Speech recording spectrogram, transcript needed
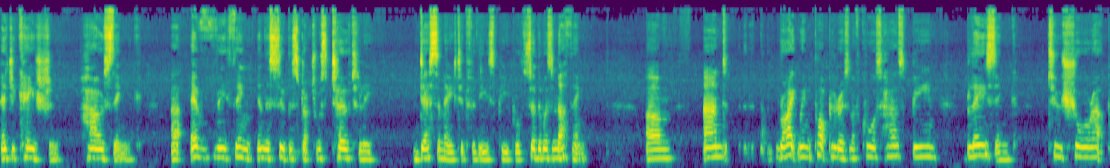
education, housing, uh, everything in the superstructure was totally decimated for these people. So there was nothing. Um, and right wing populism, of course, has been blazing to shore up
